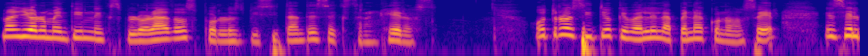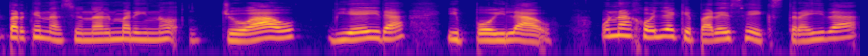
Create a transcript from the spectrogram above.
mayormente inexplorados por los visitantes extranjeros. Otro sitio que vale la pena conocer es el Parque Nacional Marino Joao Vieira y Poilao, una joya que parece extraída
